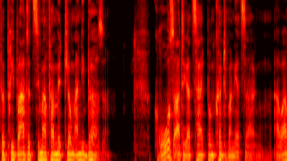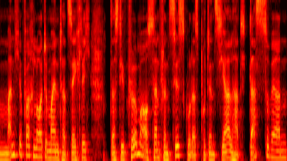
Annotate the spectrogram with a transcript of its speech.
für private Zimmervermittlung an die Börse. Großartiger Zeitpunkt könnte man jetzt sagen. Aber manche Fachleute meinen tatsächlich, dass die Firma aus San Francisco das Potenzial hat, das zu werden,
